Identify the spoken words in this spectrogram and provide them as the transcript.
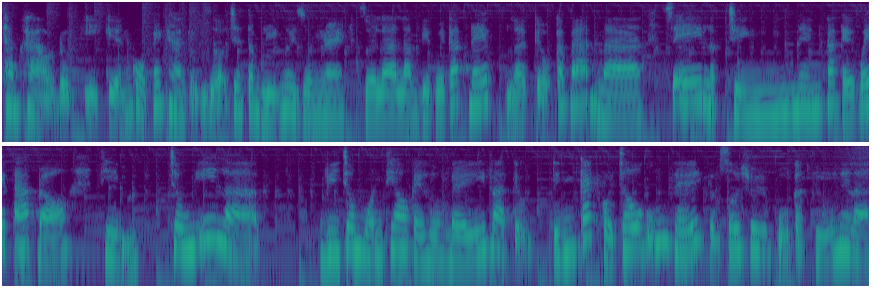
tham khảo được ý kiến của khách hàng kiểu dựa trên tâm lý người dùng này. Rồi là làm việc với các dev là kiểu các bạn mà sẽ lập trình nên các cái web app đó. Thì châu nghĩ là vì châu muốn theo cái hướng đấy và kiểu tính cách của châu cũng thế kiểu social của các thứ. Nên là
